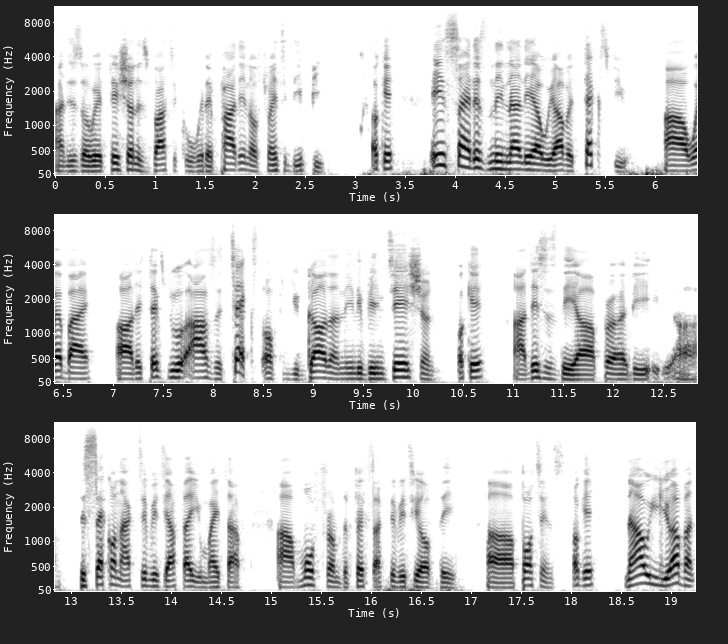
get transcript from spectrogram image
and its orientation is vertical with a padding of 20 dp. Okay, inside this linear layer we have a text view, uh, whereby uh, the text view has the text of you got an invitation. Okay, uh, this is the uh, the uh, the second activity after you might have uh, moved from the first activity of the uh, buttons. Okay, now you have an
